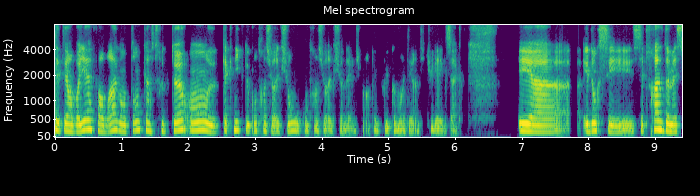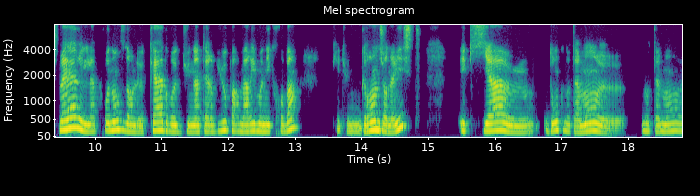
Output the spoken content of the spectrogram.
était envoyé à Fort Bragg en tant qu'instructeur en technique de contre-insurrection ou contre-insurrectionnelle. Je ne me rappelle plus comment était l'intitulé exact. Et, donc, cette phrase de Mesmer, il la prononce dans le cadre d'une interview par Marie-Monique Robin, qui est une grande journaliste et qui a donc notamment, notamment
